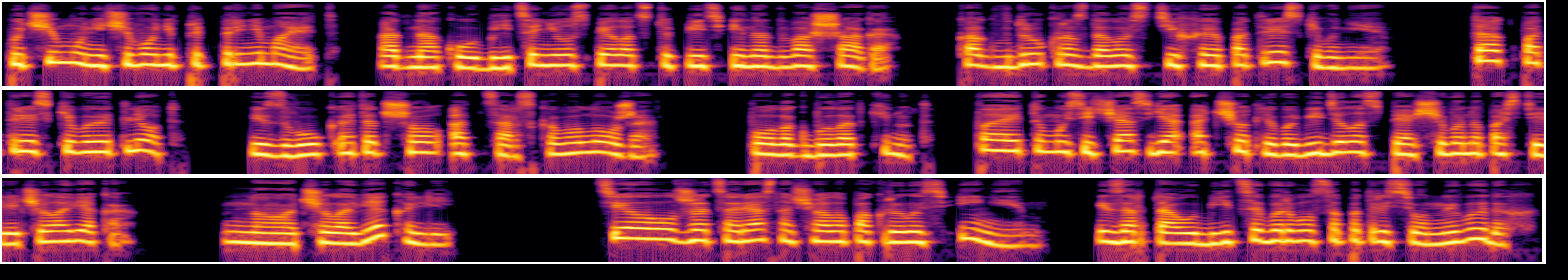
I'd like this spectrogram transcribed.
Почему ничего не предпринимает? Однако убийца не успел отступить и на два шага. как вдруг раздалось тихое потрескивание. Так потрескивает лед, и звук этот шел от царского ложа. Полок был откинут, поэтому сейчас я отчетливо видела спящего на постели человека. Но человека ли? Тело лжецаря сначала покрылось инием, изо рта убийцы вырвался потрясенный выдох,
